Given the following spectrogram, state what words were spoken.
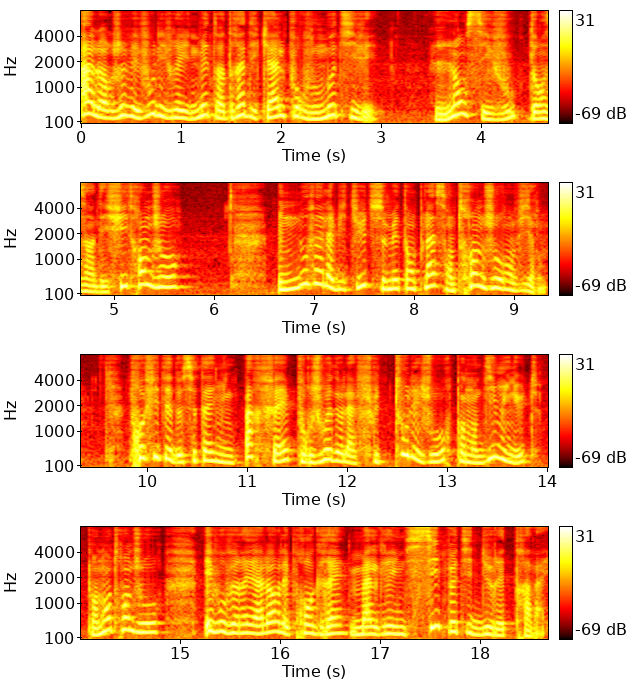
Alors je vais vous livrer une méthode radicale pour vous motiver. Lancez-vous dans un défi 30 jours. Une nouvelle habitude se met en place en 30 jours environ. Profitez de ce timing parfait pour jouer de la flûte tous les jours pendant 10 minutes, pendant 30 jours, et vous verrez alors les progrès malgré une si petite durée de travail.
